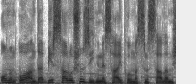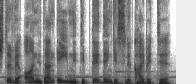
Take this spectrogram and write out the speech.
onun o anda bir sarhoşun zihnine sahip olmasını sağlamıştı ve aniden eğimli dipte dengesini kaybetti.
